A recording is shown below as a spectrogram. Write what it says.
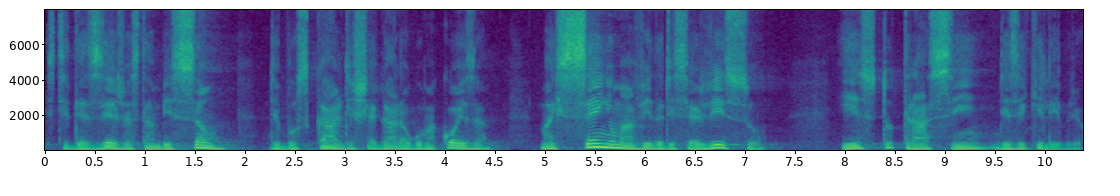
este desejo, esta ambição de buscar, de chegar a alguma coisa, mas sem uma vida de serviço, isto traz sim desequilíbrio.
